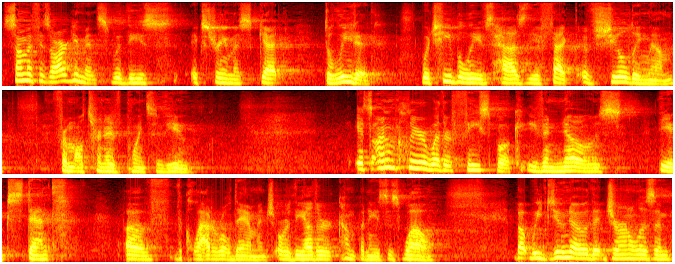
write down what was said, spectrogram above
some of his arguments with these extremists get deleted, which he believes has the effect of shielding them from alternative points of view. It's unclear whether Facebook even knows the extent of the collateral damage or the other companies as well. But we do know that journalism,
